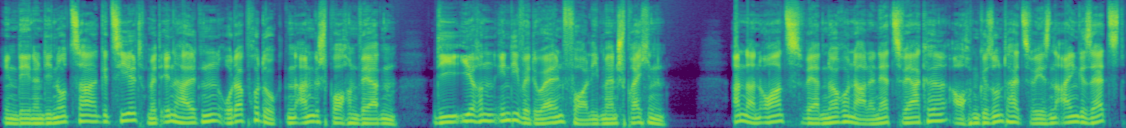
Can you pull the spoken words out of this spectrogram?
in denen die Nutzer gezielt mit Inhalten oder Produkten angesprochen werden, die ihren individuellen Vorlieben entsprechen. Andernorts werden neuronale Netzwerke auch im Gesundheitswesen eingesetzt,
